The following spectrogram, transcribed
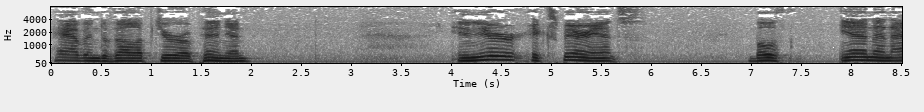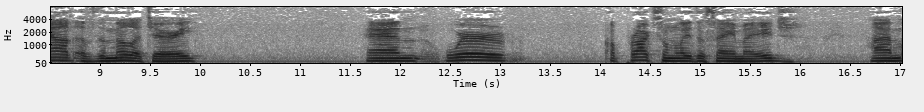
have and developed your opinion. In your experience both in and out of the military and we're approximately the same age. I'm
